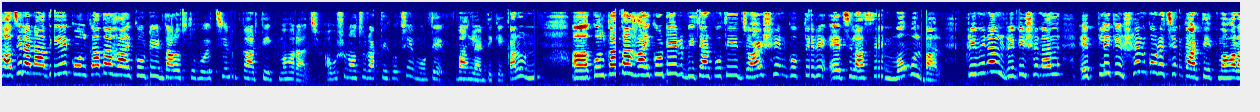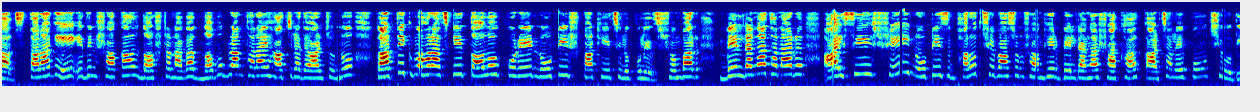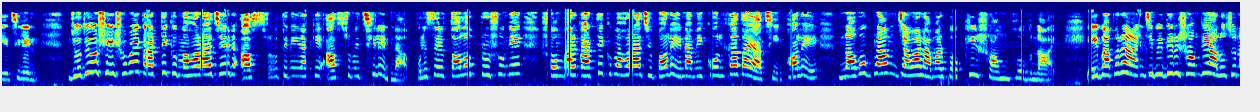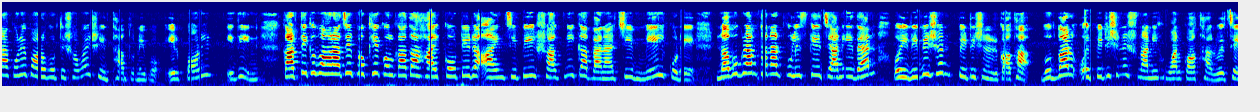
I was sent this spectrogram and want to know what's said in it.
হাজিরা না দিয়ে কলকাতা হাইকোর্টের দ্বারস্থ হয়েছেন কার্তিক মহারাজ। অবশ্য নজর রাখতে হচ্ছে এই মুহূর্তে বাংলার দিকে। কারণ কলকাতা হাইকোর্টের বিচারপতি জয় সেনগুপ্তের এজলাসে মঙ্গলবার ক্রিমিনাল রিভিশনাল অ্যাপ্লিকেশন করেছেন কার্তিক মহারাজ। তার আগে এদিন সকাল দশটা নাগাদ নবগ্রাম থানায় হাজিরা দেওয়ার জন্য কার্তিক মহারাজকে তলব করে নোটিশ পাঠিয়েছিল পুলিশ। সোমবার বেলডাঙ্গা থানার আইসি সেই নোটিশ ভারত সেবাশ্রম সংঘের বেলডাঙ্গা শাখা কার্যালয়ে পৌঁছেও দিয়েছিলেন। যদিও সেই সময় কার্তিক মহারাজের আশ্রম, তিনি নাকি আশ্রমে ছিলেন না। পুলিশের তলব প্রসঙ্গে সোমবার কার্তিক মহারাজ বলেন, আমি কলকাতায় আছি। ফলে নবগ্রাম যাওয়ার আমার পক্ষে সম্ভব নয়। এই ব্যাপারে আইনজীবীদের সঙ্গে আলোচনা করে পরবর্তী সময় সিদ্ধান্ত নেব। এরপর এদিন কার্তিক মহারাজের পক্ষে কলকাতা হাইকোর্টের আইনজীবী শাগনিকা ব্যানার্জি মেল করে নবগ্রাম থানার পুলিশকে জানিয়ে দেন ওই রিভিশন পিটিশনের কথা। বুধবার ওই পিটিশনের শুনানি হওয়ার কথা রয়েছে।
